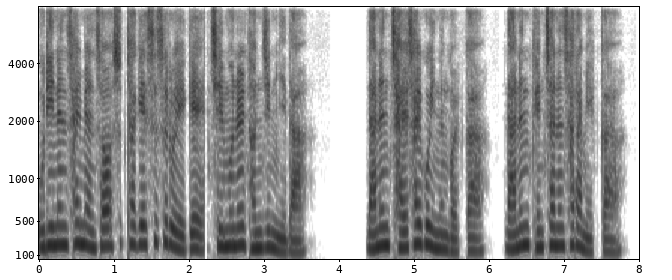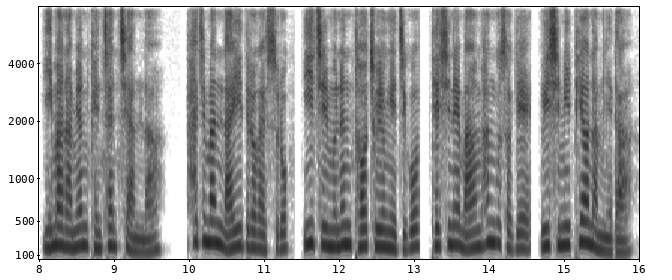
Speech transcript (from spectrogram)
우리는 살면서 숱하게 스스로에게 질문을 던집니다. 나는 잘 살고 있는 걸까? 나는 괜찮은 사람일까? 이만 하면 괜찮지 않나? 하지만 나이 들어갈수록 이 질문은 더 조용해지고 대신에 마음 한구석에 의심이 피어납니다.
